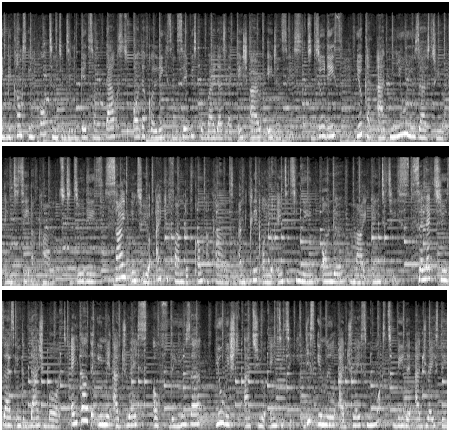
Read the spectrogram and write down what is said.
it becomes important to delegate some tasks to other colleagues and service providers like HR agencies. To do this, you can add new users to your entity account. To do this, sign into your icubefarm.com account and click on your entity name under My Entities. Select users in the dashboard. Enter the email address of the user you wish to add to your entity. This email address must be the address they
